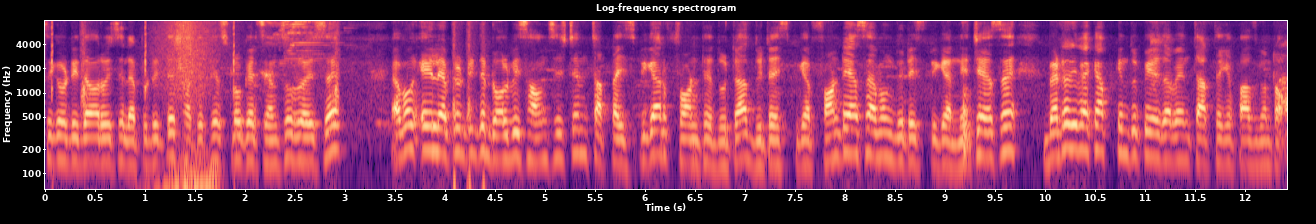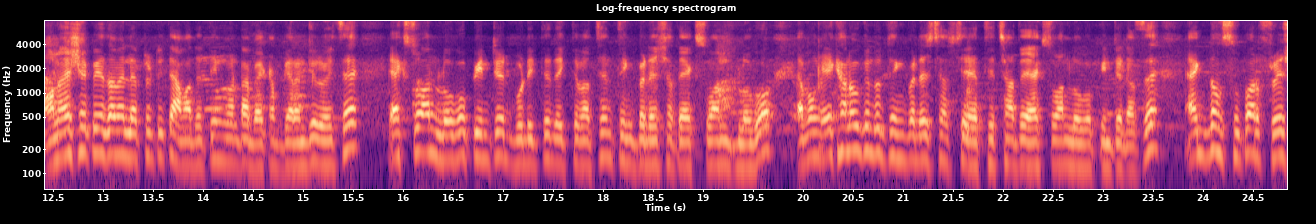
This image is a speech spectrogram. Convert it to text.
সিকিউরিটি দেওয়া রয়েছে ল্যাপটপটিতে সাথে ফেস সেন্সর রয়েছে। এবং এই ল্যাপটপটিতে ডলবি সাউন্ড সিস্টেম চারটা স্পিকার ফ্রন্টে দুটা, দুইটা স্পিকার ফ্রন্টে আছে এবং দুইটা স্পিকার নিচে আছে। ব্যাটারি ব্যাকআপ কিন্তু পেয়ে যাবেন চার থেকে পাঁচ ঘণ্টা অনায়াসে পেয়ে যাবেন ল্যাপটপটিতে। আমাদের তিন ঘণ্টা ব্যাকআপ গ্যারান্টি রয়েছে। এক্স ওয়ান লোগো প্রিন্টেড বডিতে দেখতে পাচ্ছেন থিঙ্কপ্যাডের সাথে এক্স ওয়ান লোগো এবং এখানেও কিন্তু থিঙ্কপ্যাডের সাথে এক্স ওয়ান লোগো প্রিন্টেড আছে। একদম সুপার ফ্রেশ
